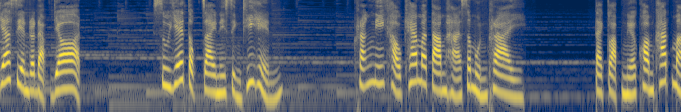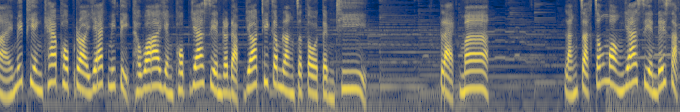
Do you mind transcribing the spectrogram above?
หญ้าเซียนระดับยอดซูเย่ตกใจในสิ่งที่เห็น ครั้งนี้เขาแค่มาตามหาสมุนไพร แต่กลับเหนือความคาดหมายไม่เพียงแค่พบรอยแยกมิติทว่ายังพบหญ้าเซียนระดับยอดที่กำลังจะโตเต็มที่ แปลกมาก หลังจากจ้องมองหญ้าเซียนได้สัก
